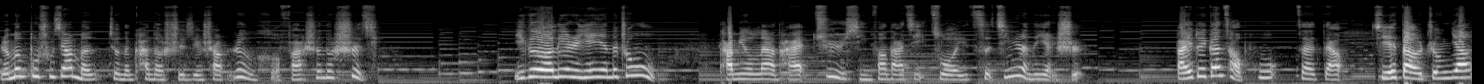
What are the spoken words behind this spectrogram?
人们不出家门就能看到世界上任何发生的事情。”一个烈日炎炎的中午。他们用那台巨型放大镜做了一次惊人的演示，把一堆干草铺在道街道中央，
